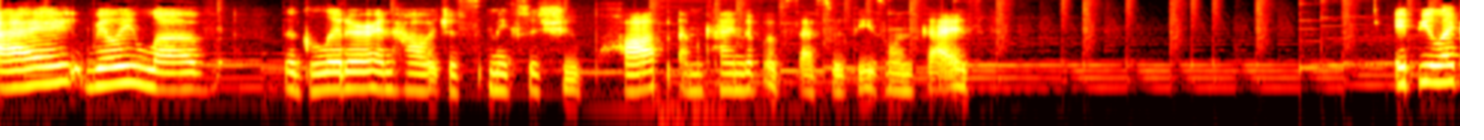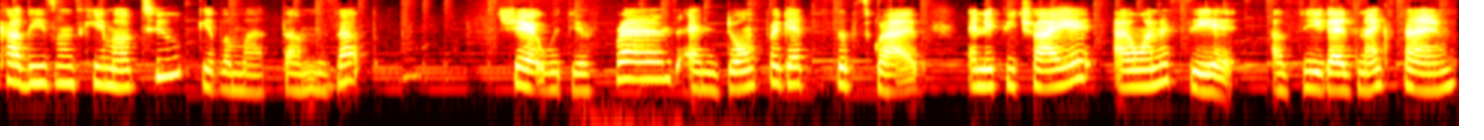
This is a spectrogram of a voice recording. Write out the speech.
I really love the glitter and how it just makes the shoe pop. I'm kind of obsessed with these ones, guys. If you like how these ones came out too, give them a thumbs up. Share it with your friends and don't forget to subscribe. And if you try it, I want to see it. I'll see you guys next time.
